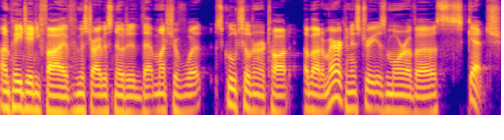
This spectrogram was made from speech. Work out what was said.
On page 85, Mr. Ibis noted that much of what school children are taught about American history is more of a sketch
